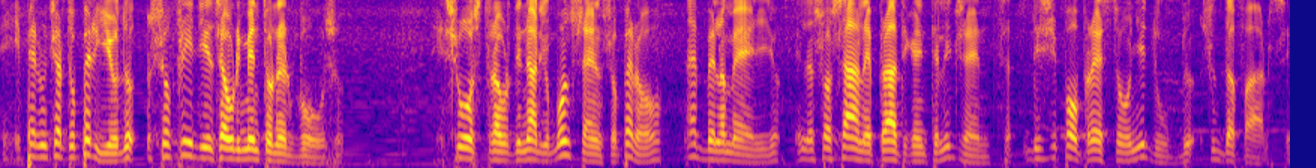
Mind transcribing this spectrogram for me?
e per un certo periodo soffrì di esaurimento nervoso. Il suo straordinario buonsenso, però, ebbe la meglio e la sua sana e pratica intelligenza dissipò presto ogni dubbio sul da farsi.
